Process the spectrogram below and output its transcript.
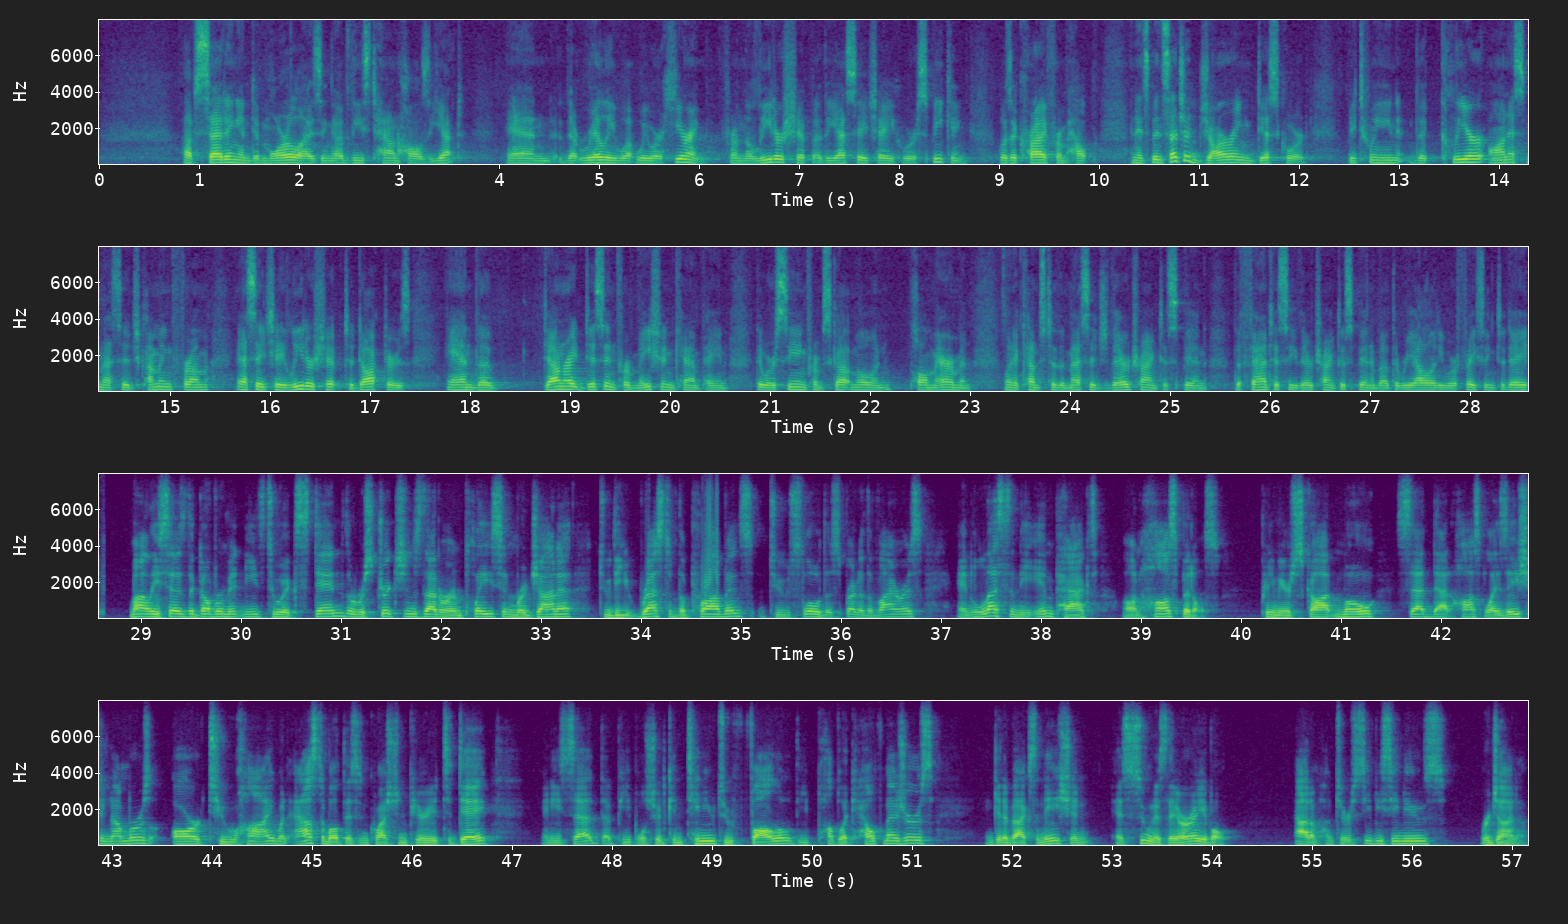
upsetting and demoralizing of these town halls yet and that really what we were hearing from the leadership of the SHA who were speaking was a cry from help. And it's been such a jarring discord between the clear, honest message coming from SHA leadership to doctors and the downright disinformation campaign that we're seeing from Scott Moe and Paul Merriman when it comes to the message they're trying to spin, the fantasy they're trying to spin about the reality we're facing today. Meili says the government needs to extend the restrictions that are in place in Regina to the rest of the province to slow the spread of the virus and lessen the impact on hospitals. Premier Scott Moe said that hospitalization numbers are too high when asked about this in question period today. And he said that people should continue to follow the public health measures and get a vaccination as soon as they are able. Adam Hunter, CBC News, Regina.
